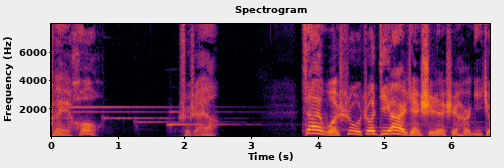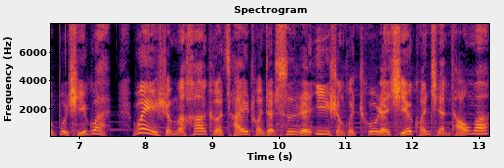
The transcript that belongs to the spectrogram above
背后是谁啊？在我述说第二件事的时候，你就不奇怪为什么哈克财团的私人医生会突然携款潜逃吗？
